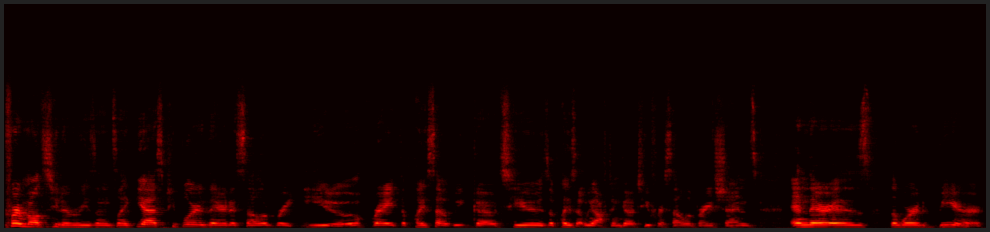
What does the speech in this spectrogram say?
for a multitude of reasons. Like, yes, people are there to celebrate you, right? The place that we go to is a place that we often go to for celebrations. And there is the word beer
